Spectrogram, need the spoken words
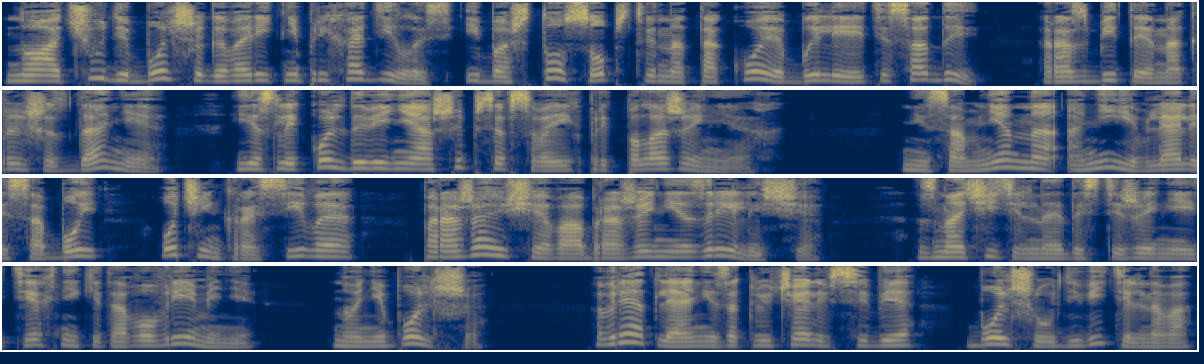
Но о чуде больше говорить не приходилось, ибо что, собственно, такое были эти сады, разбитые на крыше здания, если Кольдови не ошибся в своих предположениях? Несомненно, они являли собой очень красивое, поражающее воображение зрелище, значительное достижение техники того времени, но не больше. Вряд ли они заключали в себе больше удивительного,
